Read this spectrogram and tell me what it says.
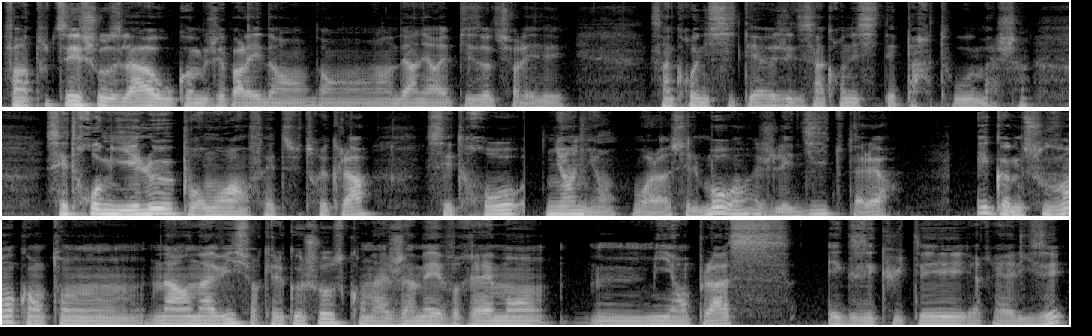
Enfin, toutes ces choses-là, ou comme j'ai parlé dans, dans un dernier épisode sur les synchronicités, j'ai des synchronicités partout, machin. C'est trop mielleux pour moi, en fait, ce truc-là c'est trop gnangnan. Voilà, c'est le mot, hein, je l'ai dit tout à l'heure. Et comme souvent, quand on a un avis sur quelque chose qu'on n'a jamais vraiment mis en place, exécuté, réalisé,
